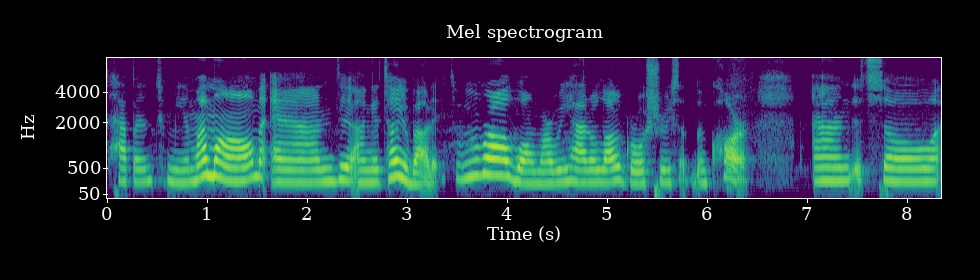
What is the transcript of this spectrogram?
happened to me and my mom, and I'm gonna tell you about it. So we were at Walmart. We had a lot of groceries at the car, and so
